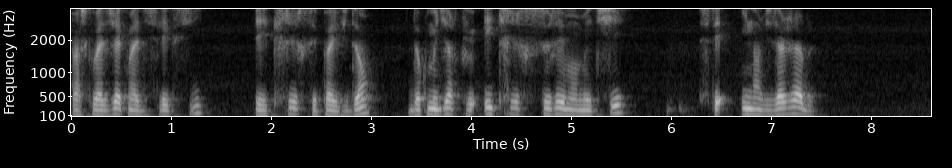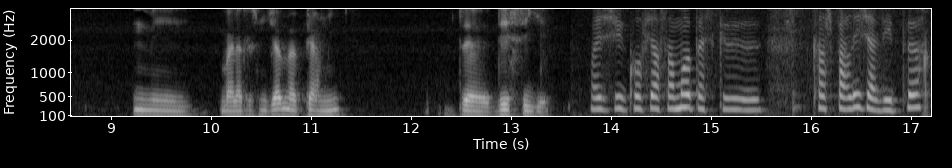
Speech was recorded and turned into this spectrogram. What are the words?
Parce que bah, déjà avec ma dyslexie, écrire c'est pas évident. Donc me dire que écrire serait mon métier, c'était inenvisageable. Mais bah, la classe média m'a permis d'essayer. Moi, j'ai confiance en moi parce que quand je parlais, j'avais peur.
